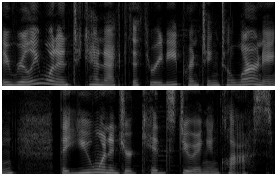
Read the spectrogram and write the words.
They really wanted to connect the 3D printing to learning that you wanted your kids doing in class.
